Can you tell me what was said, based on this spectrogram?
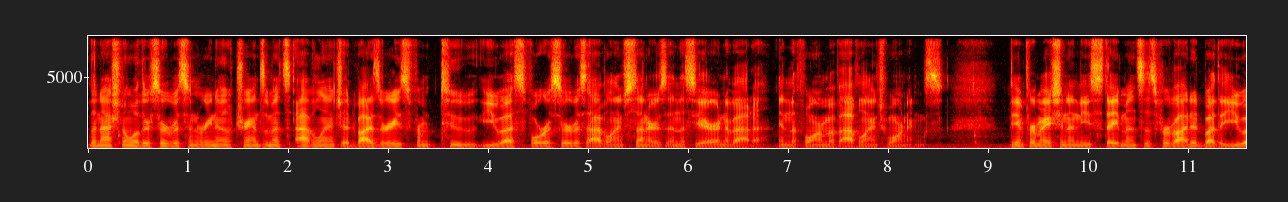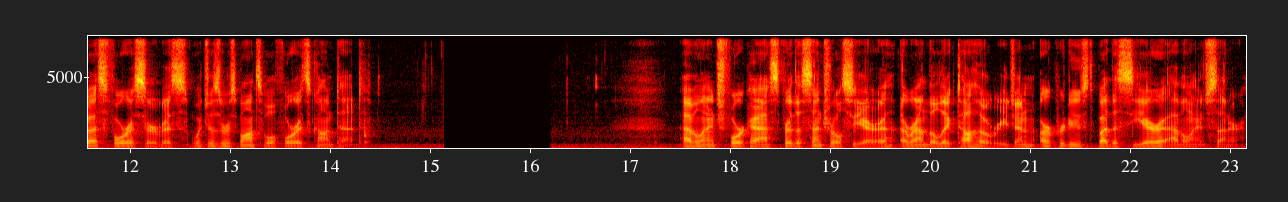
The National Weather Service in Reno transmits avalanche advisories from two U.S. Forest Service avalanche centers in the Sierra Nevada in the form of avalanche warnings. The information in these statements is provided by the U.S. Forest Service, which is responsible for its content. Avalanche forecasts for the Central Sierra around the Lake Tahoe region are produced by the Sierra Avalanche Center.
